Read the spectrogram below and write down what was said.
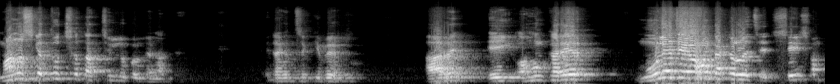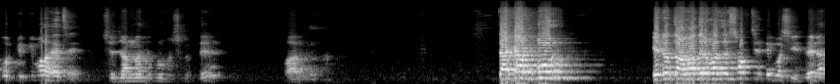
মানুষকে তুচ্ছ তাচ্ছিল্য করলেন আপনি। এটা হচ্ছে কিবের আর এই অহংকারের মূলে যে অহংকারটা রয়েছে, সেই সম্পর্কে কি বলা হয়েছে? সে জান্নাতে প্রবেশ করতে পারবে না। তাকাব্বুর, এটা তো আমাদের মাঝে সবচেয়ে বেশি, তাই না?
